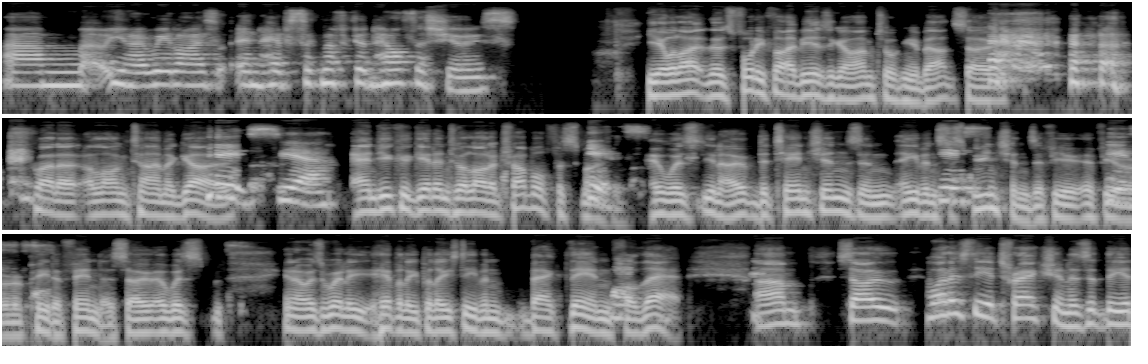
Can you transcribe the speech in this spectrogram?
um, you know, realise and have significant health issues. Yeah, well, I, was 45 years ago I'm talking about, so quite a, a, long time ago. Yes, yeah. And you could get into a lot of trouble for smoking. Yes. It was, you know, detentions and even yes. suspensions if you if you're yes. a repeat offender. So it was, you know, it was really heavily policed even back then for that. Um, so what is the attraction? Is it the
